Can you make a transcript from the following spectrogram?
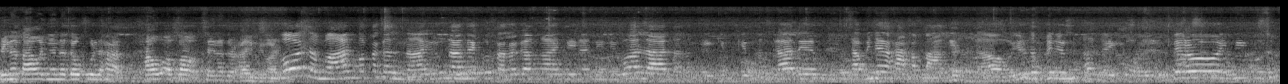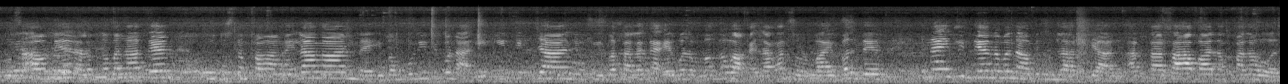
Pinatawad niya na daw po lahat. How about Senator Ivy Martin? Oo naman, matagal na. Yung nanay ko talagang nga hindi naniniwala na nangkikip-kip ng galit. Sabi niya nakakapangit daw. Yun naman yung nanay ko. Pero hindi ko supo sa amin. Alam naman natin, utos ng pangangailangan. May ibang politiko na ikitik dyan. Yung iba talaga, eh walang magawa. Kailangan survival din. Naiintindihan naman namin lahat yan. At ah, sa haba ng panahon,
